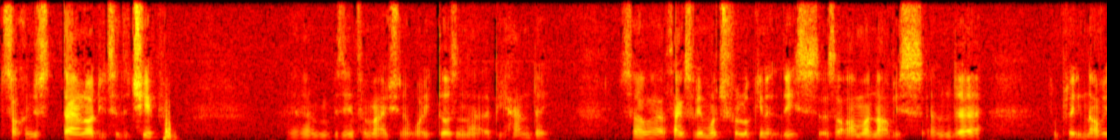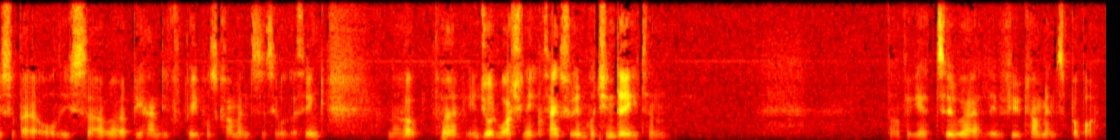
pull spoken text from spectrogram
so I can just download it to the chip um, with information of what it does and that, that'd be handy. So uh, thanks very much for looking at this as I'm a novice and uh, complete novice about all this, so uh, be handy for people's comments and see what they think. And I hope uh, you enjoyed watching it. Thanks very much indeed, and don't forget to uh, leave a few comments. Bye bye.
